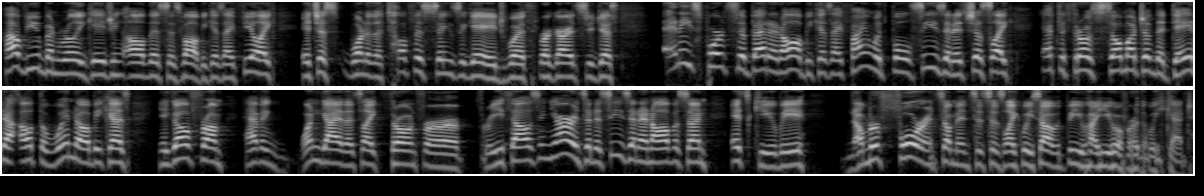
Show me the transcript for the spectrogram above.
How have you been really gauging all this as well? Because I feel like it's just one of the toughest things to gauge with regards to just any sports to bet at all. Because I find with bowl season, it's just like you have to throw so much of the data out the window because you go from having one guy that's like throwing for 3,000 yards in a season, and all of a sudden it's QB number four in some instances, like we saw with BYU over the weekend.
